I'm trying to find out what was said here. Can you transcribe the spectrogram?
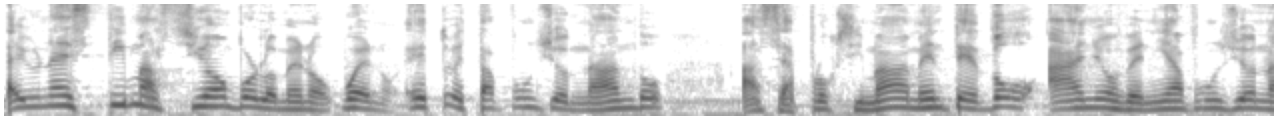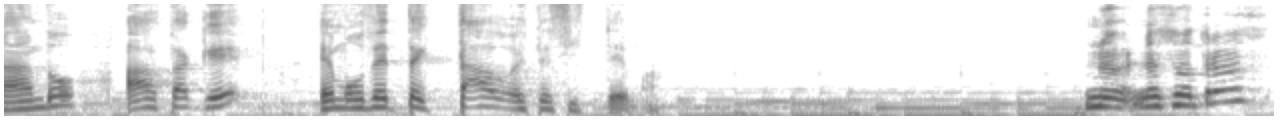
Hay una estimación por lo menos, bueno, esto está funcionando hace aproximadamente dos años venía funcionando hasta que hemos detectado este sistema? No, nosotros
